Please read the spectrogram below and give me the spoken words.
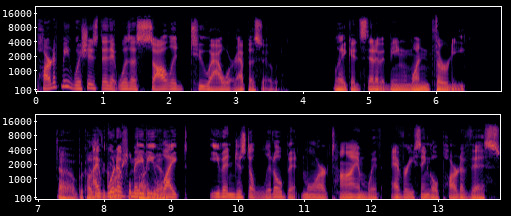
part of me wishes that it was a solid 2-hour episode. Like instead of it being 130. Oh, because I would have maybe time, yeah. liked even just a little bit more time with every single part of this.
